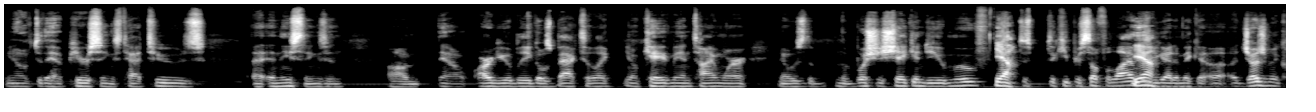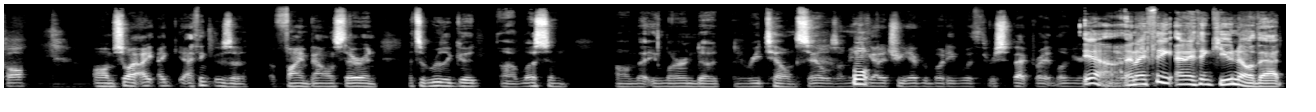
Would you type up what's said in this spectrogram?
you know do they have piercings tattoos uh, and these things and um you know arguably it goes back to like you know caveman time where you know is the the bush is shaking do you move Yeah. just to keep yourself alive Yeah. you got to make a, a judgment call um so I, I i think there's a, a fine balance there and that's a really good uh, lesson um, that you learned uh, in retail and sales. I mean, Well- you got to treat everybody with respect, right? Love your Yeah, your and I think and I think you know that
